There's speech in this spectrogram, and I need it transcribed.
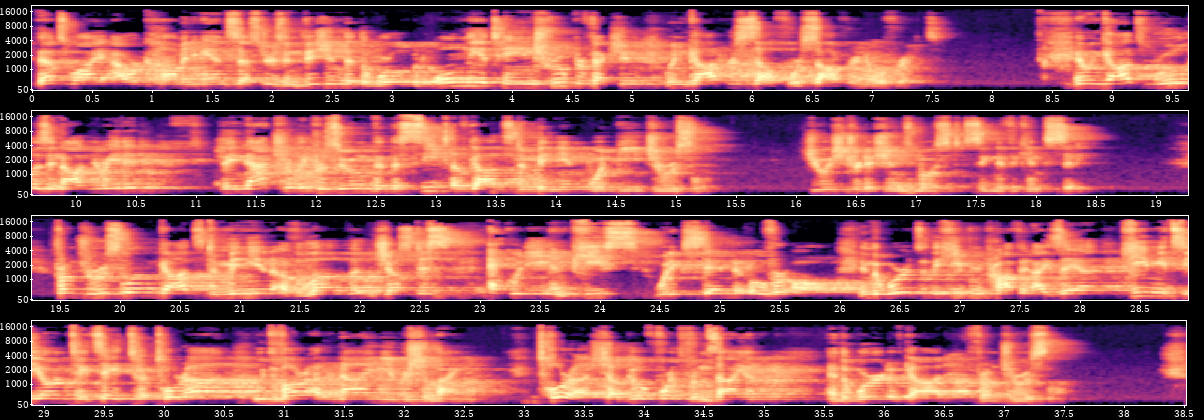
That's why our common ancestors envisioned that the world would only attain true perfection when God herself were sovereign over it. And when God's rule is inaugurated, they naturally presumed that the seat of God's dominion would be Jerusalem. Jewish tradition's most significant city. From Jerusalem, God's dominion of love, justice, equity, and peace would extend over all, In the words of the Hebrew prophet Isaiah, Ki mitzion tetze Torah udvar Adonai Yerushalayim. Torah shall go forth from Zion, and the word of God from Jerusalem.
